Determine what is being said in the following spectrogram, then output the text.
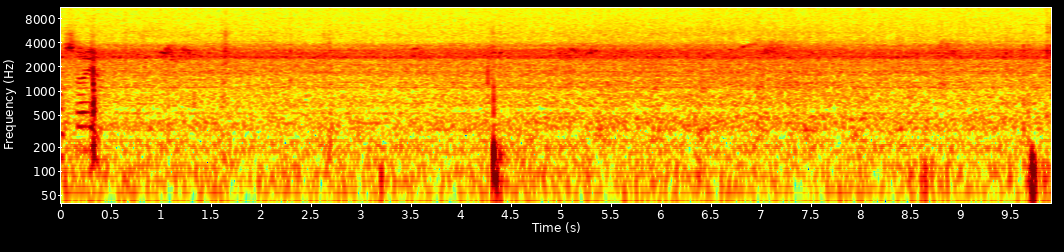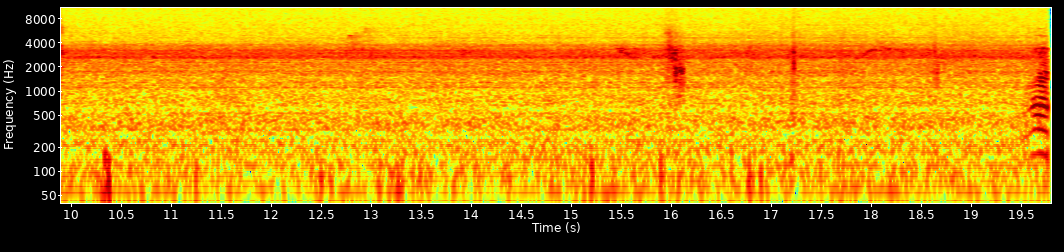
I myself. Wow.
